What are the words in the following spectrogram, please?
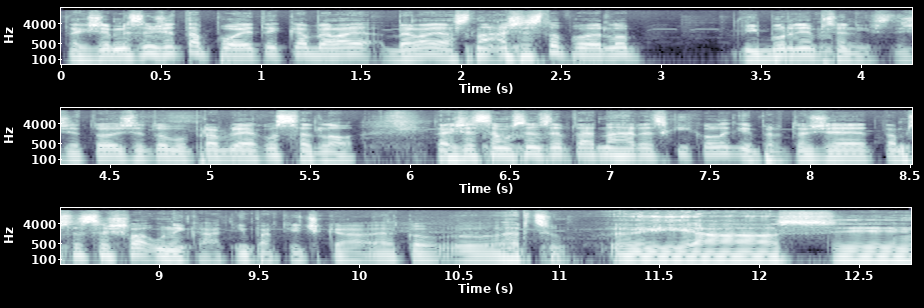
Takže myslím, že ta poetika byla, byla jasná a že se to povedlo výborně přenést, že to, že to opravdu jako sedlo. Takže se musím zeptat na herecký kolegy, protože tam se sešla unikátní partička jako uh, herců. Já si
